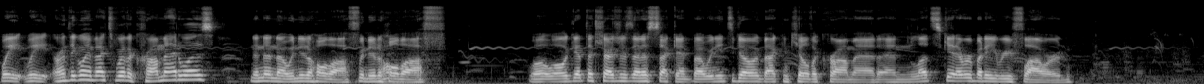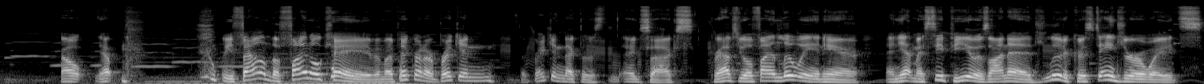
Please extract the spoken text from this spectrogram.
Wait, wait, aren't they going back to where the Crawmad was? No, no, no, we need to hold off. We need to hold off. Well, we'll get the treasures in a second, but we need to go back and kill the Crawmad, and let's get everybody reflowered. Oh, yep. we found the final cave, and my Pikmin are breaking, they're breaking nectar egg sacs. Perhaps you will find Lily in here, and yet my CPU is on edge. Ludicrous danger awaits.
